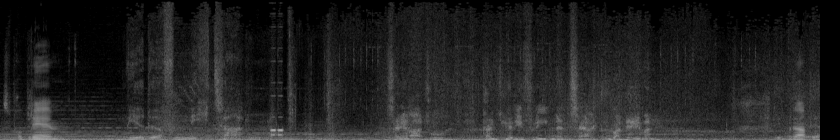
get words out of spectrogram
Das Problem, Wir dürfen nichts sagen. Zeratul, könnt ihr die fliegenden Zerg übernehmen? Ja, Der.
